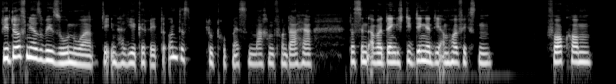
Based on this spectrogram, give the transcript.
wir dürfen ja sowieso nur die Inhaliergeräte und das Blutdruckmessen machen. Von daher, das sind aber, denke ich, die Dinge, die am häufigsten vorkommen,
